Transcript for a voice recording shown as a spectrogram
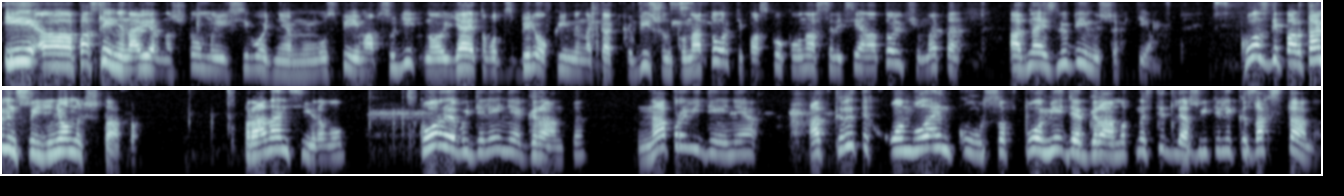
И э, последнее, наверное, что мы сегодня успеем обсудить, но я это вот сберег именно как вишенку на торте, поскольку у нас с Алексеем Анатольевичем это одна из любимейших тем. Госдепартамент Соединенных Штатов проанонсировал скорое выделение гранта на проведение открытых онлайн-курсов по медиаграмотности для жителей Казахстана,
